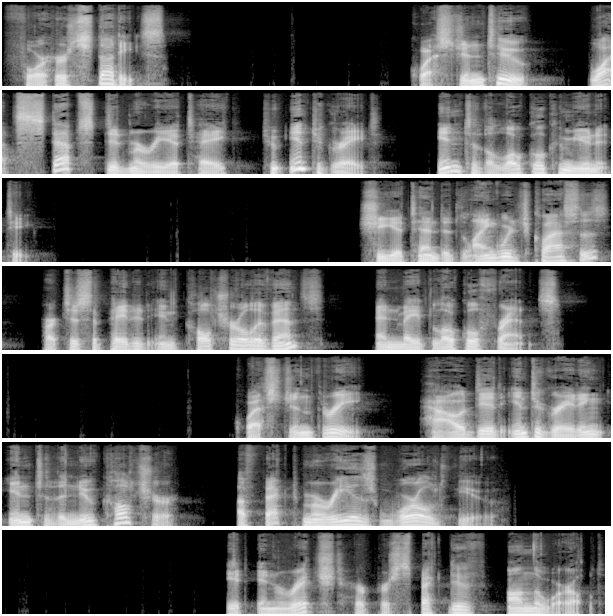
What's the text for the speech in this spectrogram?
For her studies. Question 2. What steps did Maria take to integrate into the local community? She attended language classes, participated in cultural events, and made local friends. Question 3. How did integrating into the new culture affect Maria's worldview? It enriched her perspective on the world.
